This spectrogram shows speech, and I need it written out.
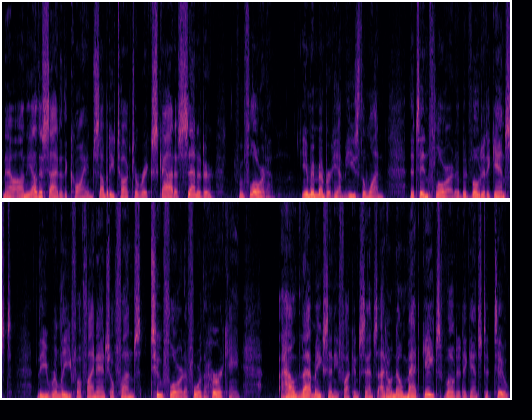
Now, on the other side of the coin, somebody talked to Rick Scott, a senator from Florida. You remember him. He's the one that's in Florida but voted against the relief of financial funds to Florida for the hurricane. How that makes any fucking sense, I don't know. Matt Gaetz voted against it too.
